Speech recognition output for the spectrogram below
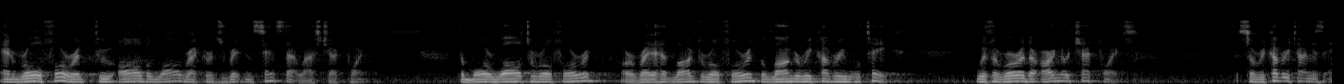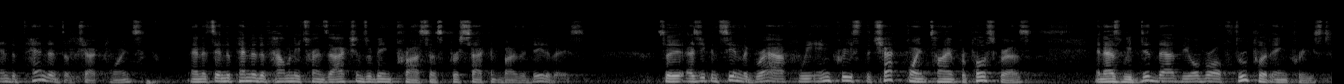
and roll forward through all the WAL records written since that last checkpoint. The more WAL to roll forward, or write ahead log to roll forward, the longer recovery will take. With Aurora, there are no checkpoints. So recovery time is independent of checkpoints, and it's independent of how many transactions are being processed per second by the database. So as you can see in the graph, we increased the checkpoint time for Postgres, and as we did that, the overall throughput increased,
